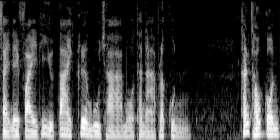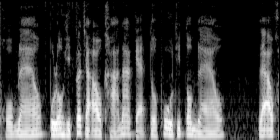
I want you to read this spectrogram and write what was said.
ใส่ในไฟที่อยู่ใต้เครื่องบูชาโมทนาพระคุณขั้นเขาโกนผมแล้ว ปุโรหิตก็จะเอาขาหน้าแกะตัวผู้ที่ต้มแล้ว และเอาข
